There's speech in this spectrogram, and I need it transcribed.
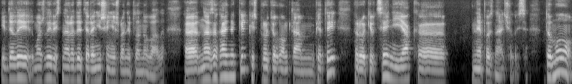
і дали можливість народити раніше, ніж вони планували. На загальну кількість протягом там п'яти років це ніяк не позначилося. Тому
